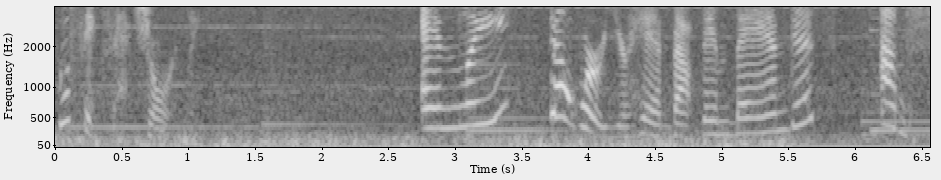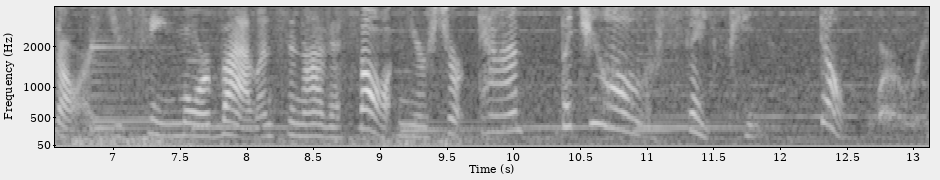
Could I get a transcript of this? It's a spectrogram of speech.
We'll fix that shortly. And Lee, don't worry your head about them bandits. I'm sorry you've seen more violence than I'd have thought in your short time, but you all are safe here. Don't worry.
